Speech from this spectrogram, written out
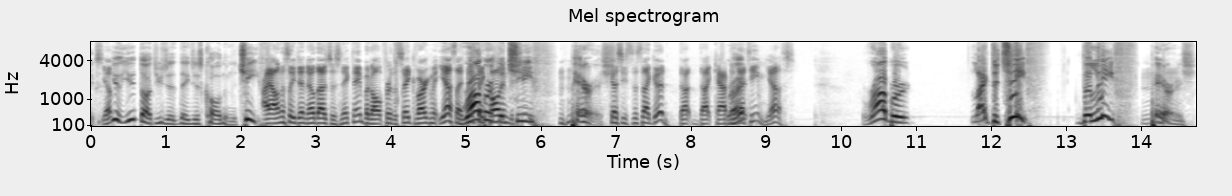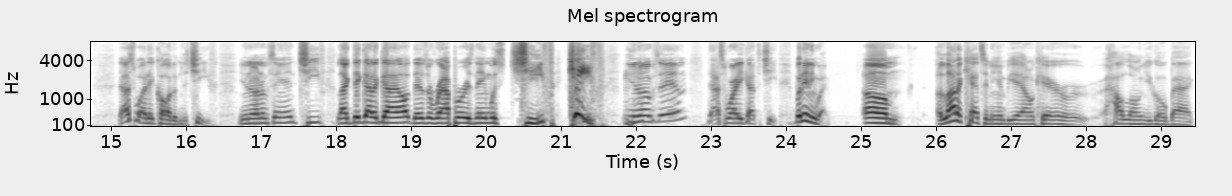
Celtics. yep. You you thought you just they just called him the chief. I honestly didn't know that was his nickname, but all, for the sake of argument, yes, I think Robert they called the him the Chief, chief Parrish. because he's just that good. That that captain of Right? that team. Yes. Robert, like the chief, the leaf parish. That's why they called him the chief. You know what I'm saying? Chief. Like they got a guy out, there's a rapper, his name was Chief Keef. You know what I'm saying? That's why he got the chief. But anyway, um, a lot of cats in the NBA, I don't care how long you go back.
